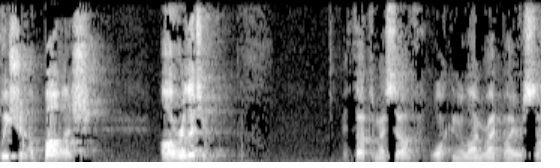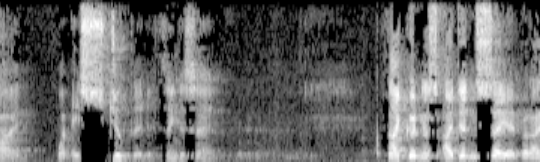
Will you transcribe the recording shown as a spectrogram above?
We should abolish all religion. I thought to myself, walking along right by her side, what a stupid thing to say. Thank goodness I didn't say it, but I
